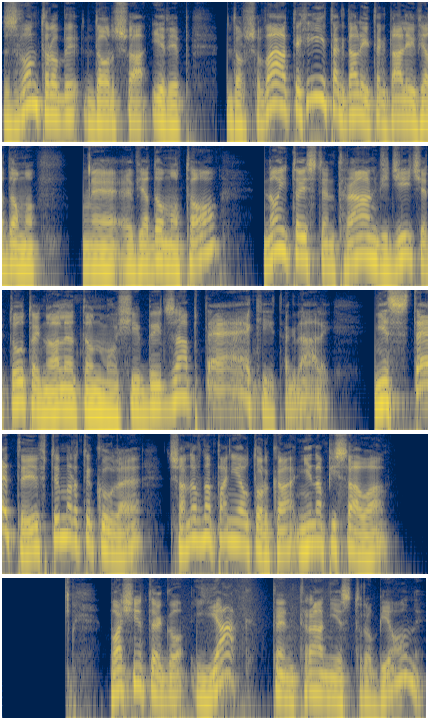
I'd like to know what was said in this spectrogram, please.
z wątroby, dorsza i ryb dorszowatych i tak dalej, i tak dalej. Wiadomo, e, wiadomo to. No i to jest ten tran, widzicie tutaj, no ale to musi być z apteki i tak dalej. Niestety w tym artykule szanowna pani autorka nie napisała właśnie tego, jak ten tran jest robiony.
